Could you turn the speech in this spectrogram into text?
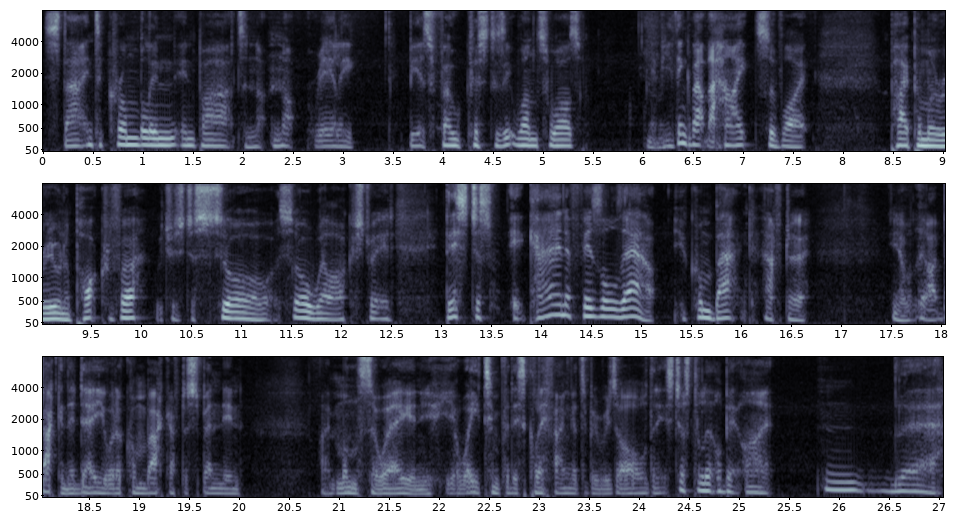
starting to crumble in, in parts and not, not really be as focused as it once was. If you think about the heights of like Piper Maru and Apocrypha, which was just so so well orchestrated, this just it kind of fizzles out. You come back after, you know, like back in the day, you would have come back after spending like months away, and you, you're waiting for this cliffhanger to be resolved, and it's just a little bit like, mm, there.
